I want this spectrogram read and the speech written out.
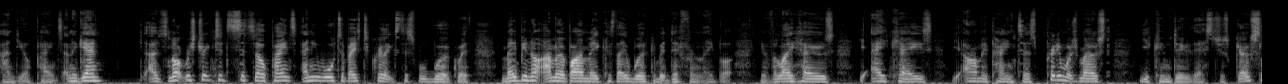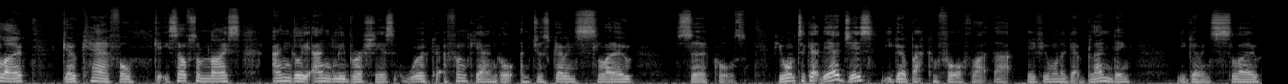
and your paints. And again, it's not restricted to Citadel paints. Any water-based acrylics this will work with. Maybe not Ammo by Mig because they work a bit differently, but your Vallejos, your AKs, your Army Painters, pretty much most, you can do this. Just go slow, go careful, get yourself some nice angly, angly brushes, work at a funky angle, and just go in slow circles. If you want to get the edges, you go back and forth like that. If you want to get blending, you go in slow,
